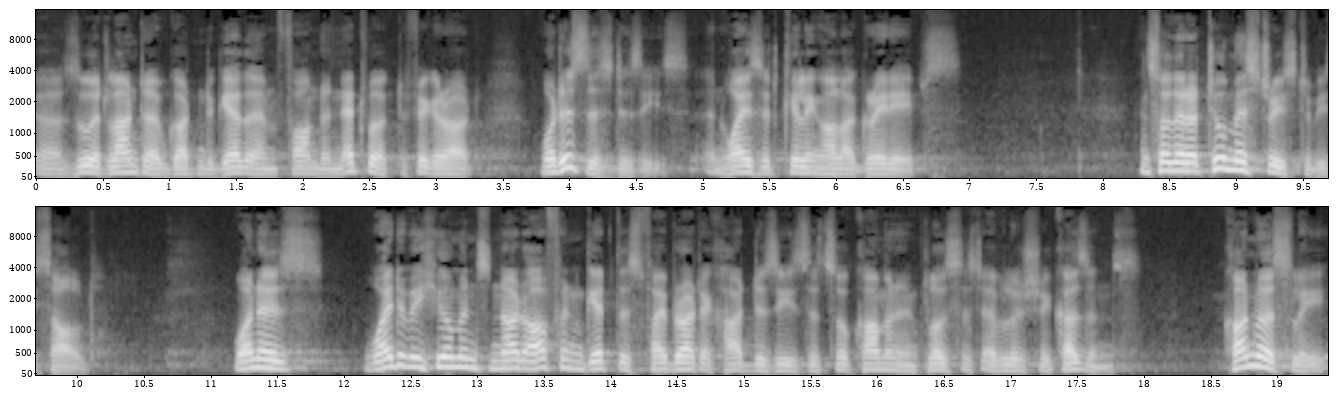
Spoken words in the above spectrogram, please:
uh, Zoo Atlanta have gotten together and formed a network to figure out what is this disease and why is it killing all our great apes. And so there are two mysteries to be solved. One is why do we humans not often get this fibrotic heart disease that's so common in closest evolutionary cousins? Conversely,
